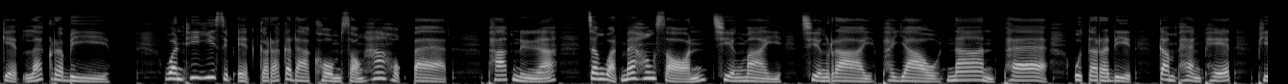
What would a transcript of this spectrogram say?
เก็ต และกระบี่ วันที่ 21 กรกฎาคม 2568 ภาคเหนือ จังหวัดแม่ฮ่องสอน เชียงใหม่ เชียงราย พะเยา น่าน แพร่ อุตรดิตถ์กำแพงเพชร พิ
